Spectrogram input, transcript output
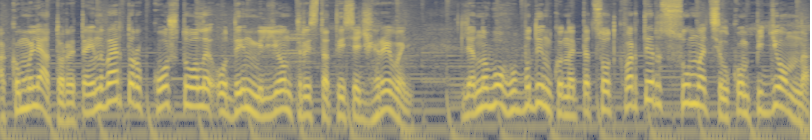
Акумулятори та інвертор коштували 1 мільйон 300 тисяч гривень. Для нового будинку на 500 квартир сума цілком підйомна.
